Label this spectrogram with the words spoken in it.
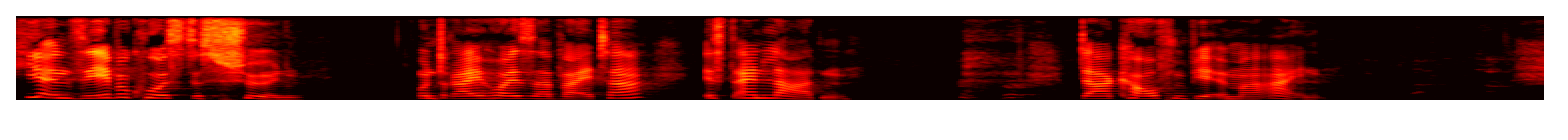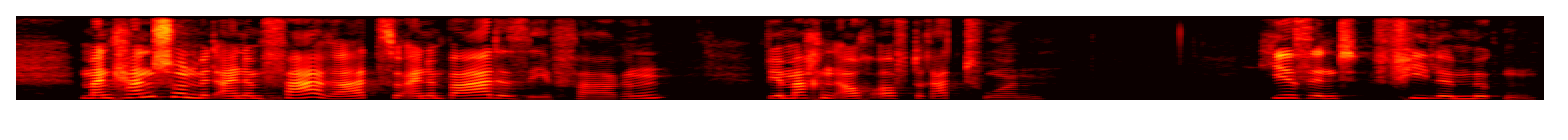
Hier in Seveco ist es schön. Und drei Häuser weiter ist ein Laden. Da kaufen wir immer ein. Man kann schon mit einem Fahrrad zu einem Badesee fahren. Wir machen auch oft Radtouren. Hier sind viele Mücken.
